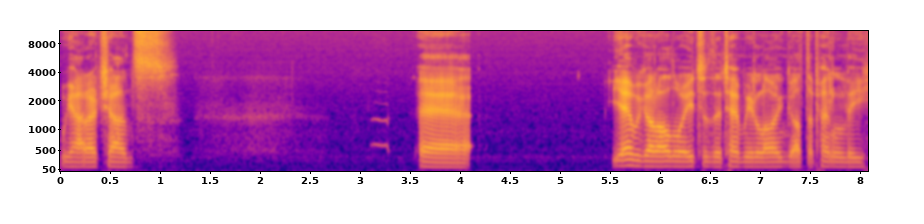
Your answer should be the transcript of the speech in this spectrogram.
We had our chance. Uh, yeah, we got all the way to the 10 metre line, got the penalty.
